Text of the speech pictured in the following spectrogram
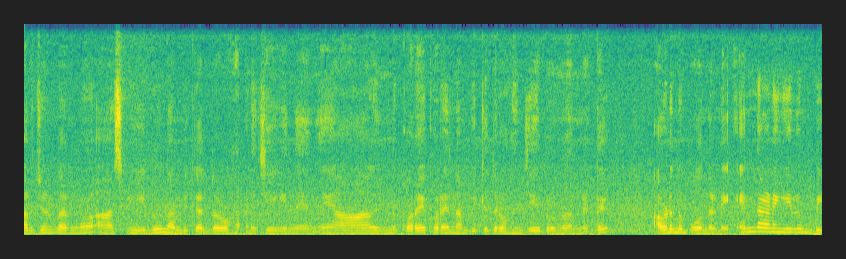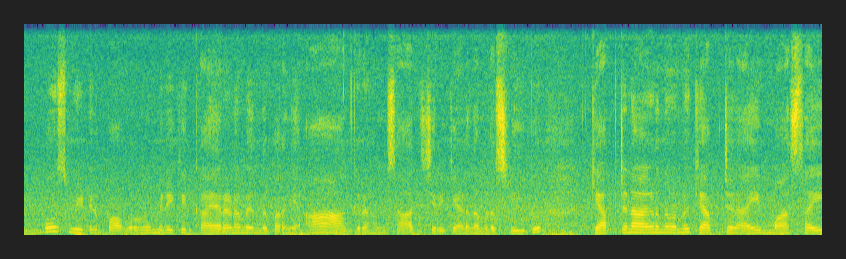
അർജുൻ പറഞ്ഞു ആ ശ്രീധു നമ്പിക്കദ്രോഹമാണ് ചെയ്യുന്നതെന്ന്. ആ ഇന്ന് കുറേ കുറേ നമ്പിക്കദ്രോഹം ചെയ്തു എന്ന് പറഞ്ഞിട്ട് അവിടെ നിന്ന് പോകുന്നുണ്ട്. എന്താണെങ്കിലും ബിഗ് ബോസ് വീട്ടിൽ പവർ റൂമിലേക്ക് കയറണമെന്ന് പറഞ്ഞ് ആ ആഗ്രഹം സാധിച്ചിരിക്കുകയാണ് നമ്മുടെ ശ്രീതു. ക്യാപ്റ്റൻ ആകണമെന്ന് പറഞ്ഞു. ക്യാപ്റ്റനായി മാസായി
